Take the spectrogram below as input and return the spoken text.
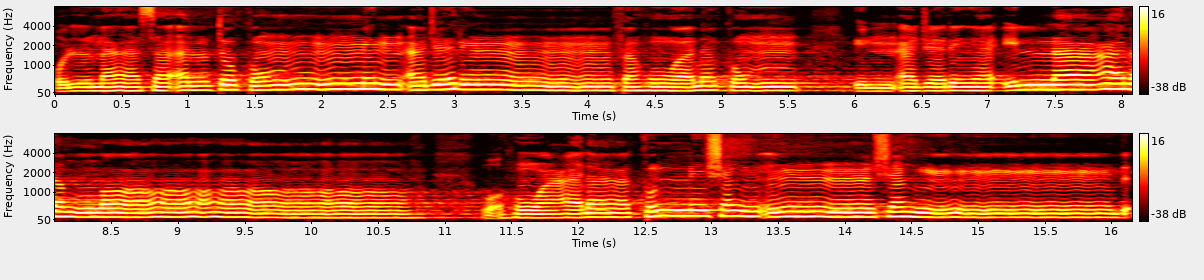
قل ما سألتكم من أجر فهو لكم إن أجري إلا على الله وهو على كل شيء شهيد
